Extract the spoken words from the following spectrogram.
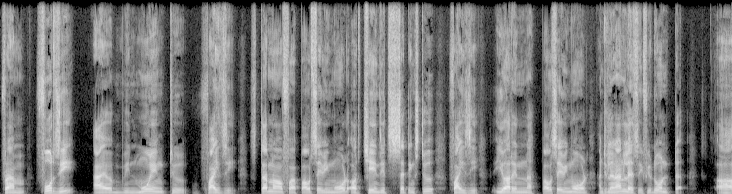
From 4G I have been moving to 5G turn off uh, power saving mode or change its settings to 5G. You are in uh, power saving mode until and unless if you don't uh,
